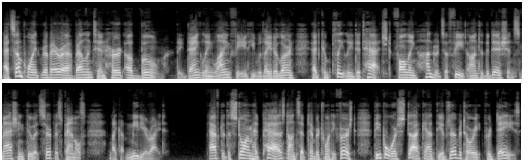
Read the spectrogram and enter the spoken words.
At some point, Rivera Valentin heard a boom. The dangling line feed, he would later learn, had completely detached, falling hundreds of feet onto the dish and smashing through its surface panels like a meteorite. After the storm had passed on September 21st, people were stuck at the observatory for days.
